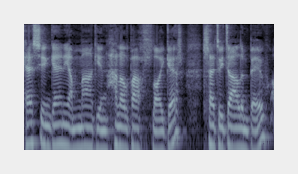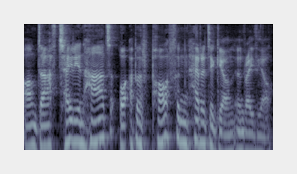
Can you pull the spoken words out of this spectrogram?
ces i'n geni am magu i'n hanol bach Lloegr, lle dwi dal yn byw, ond dath teulu yn had o Aberporth yng Ngheredigion yn reiddiol.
